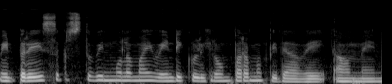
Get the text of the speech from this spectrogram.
மீட்பரேசு கிறிஸ்துவின் மூலமாய் வேண்டிக் கொள்கிறோம் பரமபிதாவே. ஆமேன்.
